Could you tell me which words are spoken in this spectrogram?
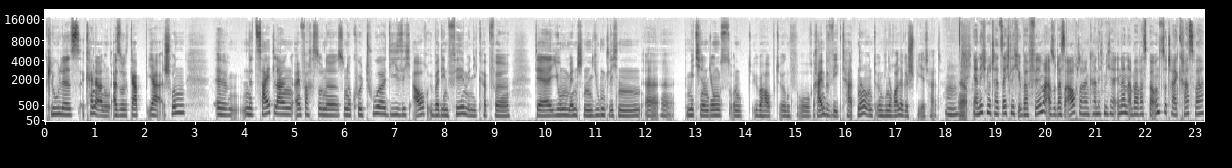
Clueless, keine Ahnung. Also es gab ja schon ähm, eine Zeit lang einfach so eine, so eine Kultur, die sich auch über den Film in die Köpfe der jungen Menschen, Jugendlichen äh, äh Mädchen und Jungs und überhaupt irgendwo reinbewegt hat ne? und irgendwie eine Rolle gespielt hat. Mhm. Ja. ja. nicht nur tatsächlich über Filme, also das auch, daran kann ich mich erinnern, aber was bei uns total krass war,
